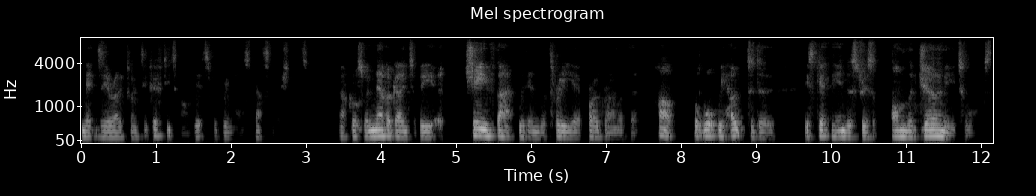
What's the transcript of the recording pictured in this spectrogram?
net zero 2050 targets for greenhouse gas emissions. Now, of course, we're never going to be achieve that within the three-year program of the hub, but what we hope to do is get the industries on the journey towards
